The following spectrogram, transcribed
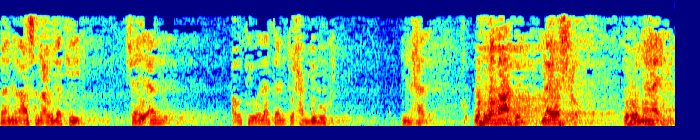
فأنا أصنع لك شيئا أو تولة تحببك من هذا. وهو غافل لا يشعر وهو نائم.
